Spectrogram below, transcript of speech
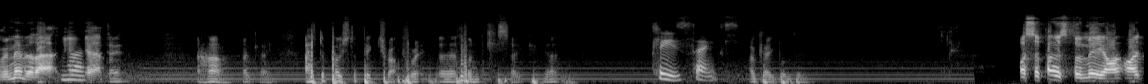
Remember that? No. Yeah. I don't. Aha, okay. I have to post a picture up for it uh, for Nikki's sake. Yeah. Please, thanks. Okay, we'll do. I suppose for me, I, I'd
